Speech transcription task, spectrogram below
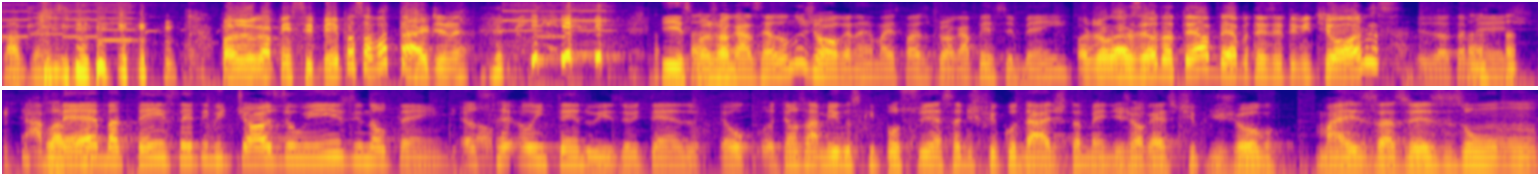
Lá vem. Pra jogar Pense Bem, passava tarde, né? Isso, pra jogar Zelda não joga, né? Mas pra jogar Pense Bem, Pra jogar Zelda até a Beba tem 120 horas. exatamente. A. Beba tem 120 horas e o Easy não tem. Eu, eu entendo isso, eu entendo. Eu, eu tenho uns amigos que possuem essa dificuldade também de jogar esse tipo de jogo. Mas às vezes um, um-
